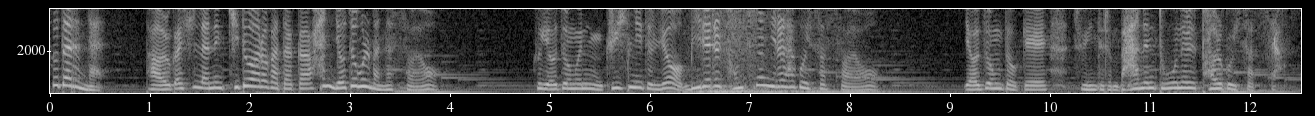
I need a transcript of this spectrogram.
또 다른 날, 바울과 신라는 기도하러 가다가 한 여종을 만났어요. 그 여종은 귀신이 들려 미래를 점치는 일을 하고 있었어요. 여종 덕에 주인들은 많은 돈을 벌고 있었죠.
